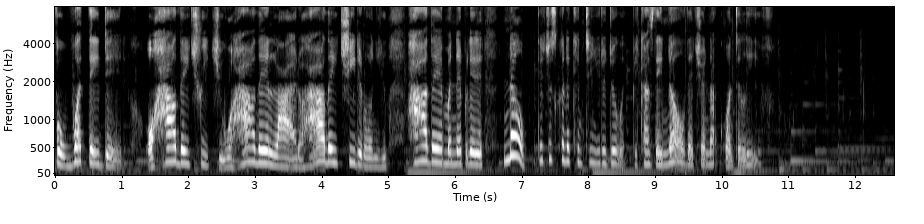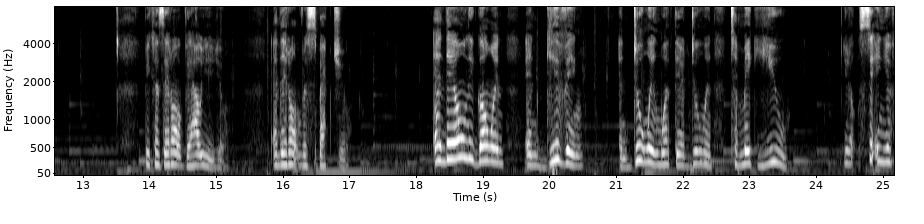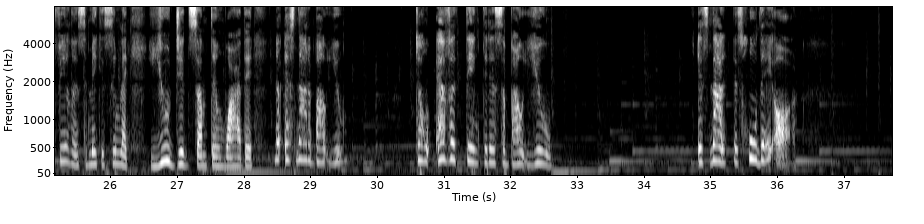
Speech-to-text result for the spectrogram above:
for what they did or how they treat you or how they lied or how they cheated on you, how they manipulated? No, they're just going to continue to do it because they know that you're not going to leave because they don't value you and they don't respect you. And they're only going and giving and doing what they're doing to make you, you know, sit in your feelings, to make it seem like you did something why they. No, it's not about you. Don't ever think that it's about you. It's not, it's who they are.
